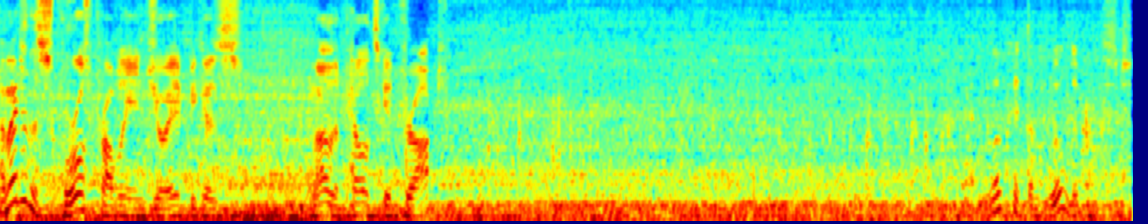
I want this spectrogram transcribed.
I imagine the squirrels probably enjoy it because a lot of the pellets get dropped. Look at the wildebeest.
